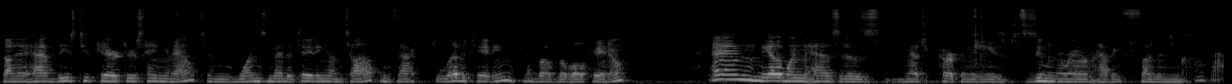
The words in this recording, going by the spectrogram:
thought I'd have these two characters hanging out, and one's meditating on top, in fact, levitating above the volcano. And the other one has his magic carpet and he's zooming around having fun. Call that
